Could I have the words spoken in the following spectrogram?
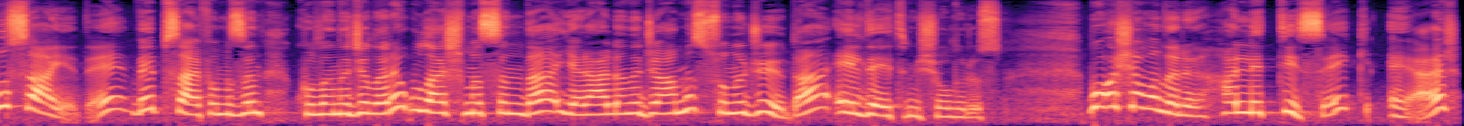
Bu sayede web sayfamızın kullanıcılara ulaşmasında yararlanacağımız sunucuyu da elde etmiş oluruz. Bu aşamaları hallettiysek eğer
